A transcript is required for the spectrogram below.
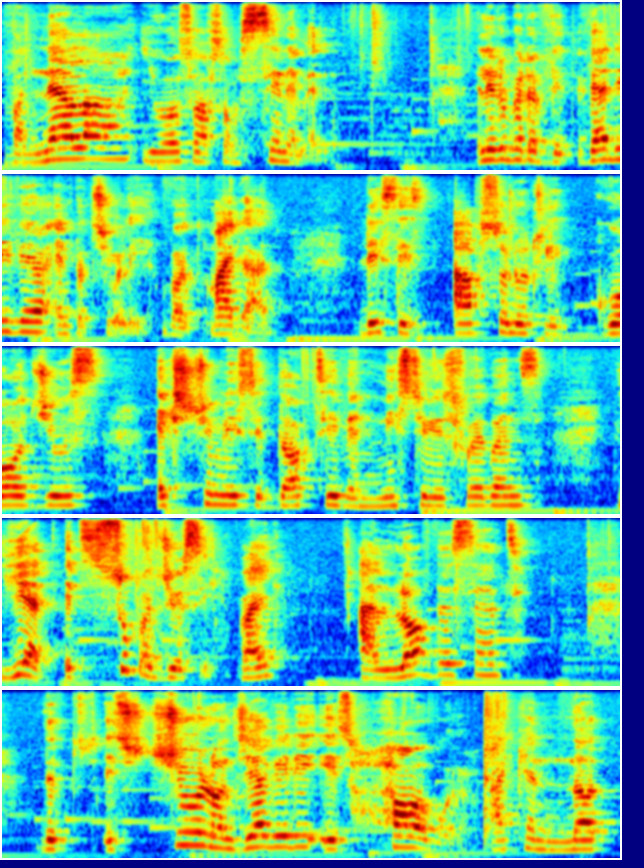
vanilla you also have some cinnamon. A little bit of vetiver and patchouli but my god this is absolutely gorgeous extremely seductive and mysterious fragrance. Yet it's super juicy right? I love the scent. The its true longevity is horrible. I cannot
